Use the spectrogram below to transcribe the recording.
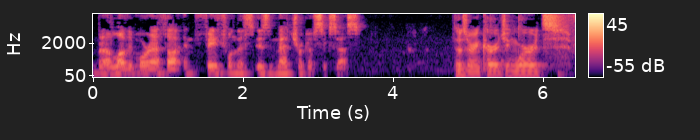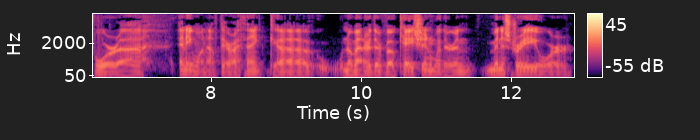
but I love it more than I thought, and faithfulness is the metric of success. Those are encouraging words for uh, anyone out there. I think, uh, no matter their vocation, whether in ministry or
